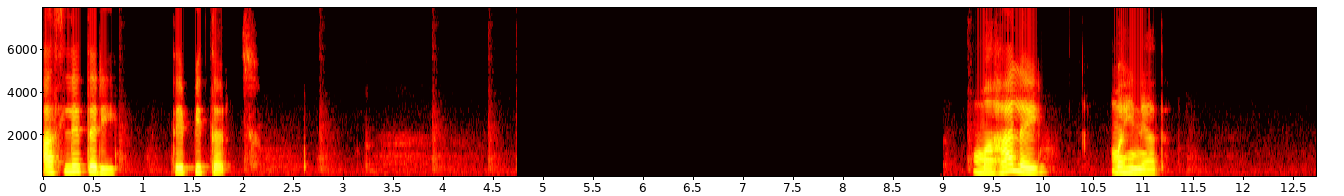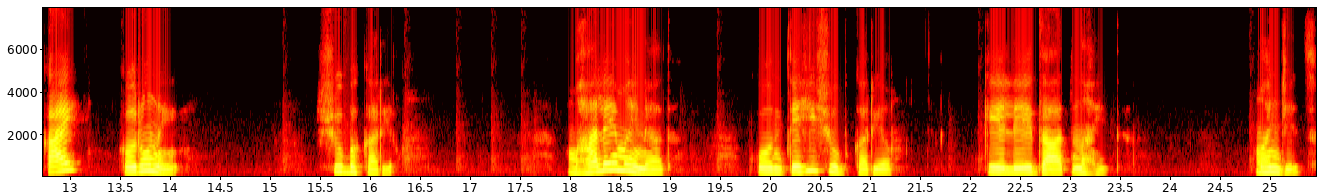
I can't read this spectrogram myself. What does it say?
असले तरी ते पितरच. महालय महिन्यात. काय करू नये. शुभ कार्य. महालय महिन्यात कोणतेही शुभ कार्य केले जात नाहीत. म्हणजेच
